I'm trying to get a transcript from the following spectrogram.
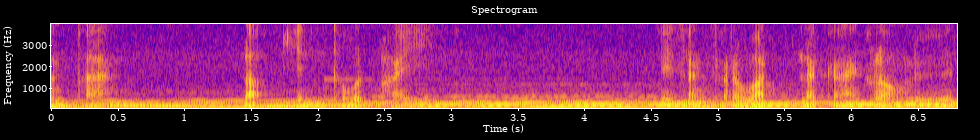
ต่างๆละเห็นโทษภัย ในสังสารวัตรและการคลองเรือน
